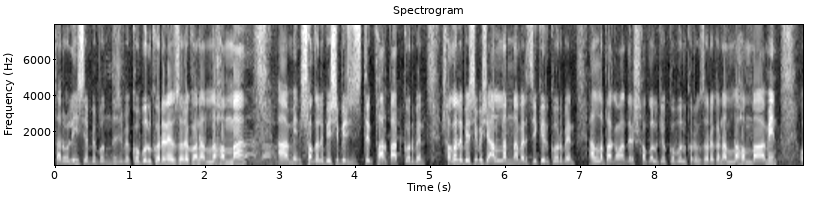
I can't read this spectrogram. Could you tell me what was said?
তার অলি হিসেবে বন্ধু হিসেবে কবুল করে নেয়। জোরে কোন আল্লাহ আমিন। সকলে বেশি বেশি ইস্তেগফার পাঠ করবেন। সকলে বেশি বেশি আল্লাহর নামের জিকির করবেন। আল্লাহ পাক আমাদের সকলকে কবুল করুক। জোরে কোন আমিন। ও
